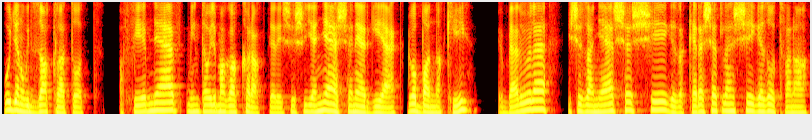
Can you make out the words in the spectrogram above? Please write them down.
ugyanúgy zaklatott a filmnyelv, mint ahogy maga a karakter is, és ilyen nyers energiák robbannak ki belőle, és ez a nyersesség, ez a keresetlenség, ez ott van a,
